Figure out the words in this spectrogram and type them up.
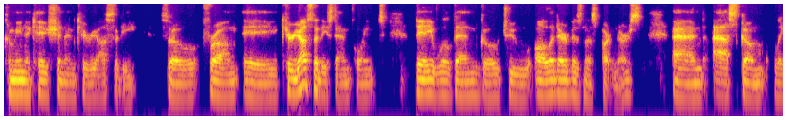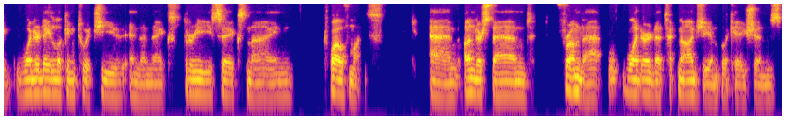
communication and curiosity. So, from a curiosity standpoint, they will then go to all of their business partners and ask them, like, what are they looking to achieve in the next three, six, nine, 12 months? And understand from that what are the technology implications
